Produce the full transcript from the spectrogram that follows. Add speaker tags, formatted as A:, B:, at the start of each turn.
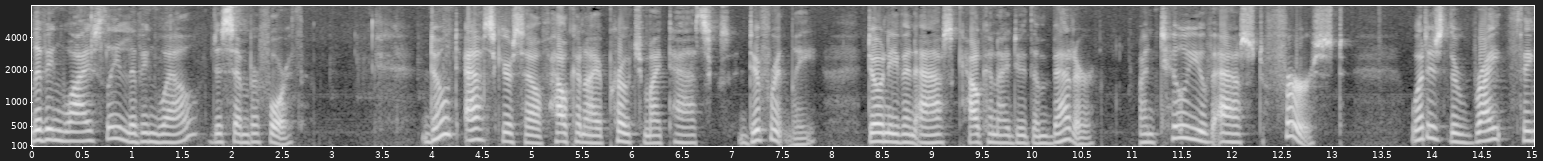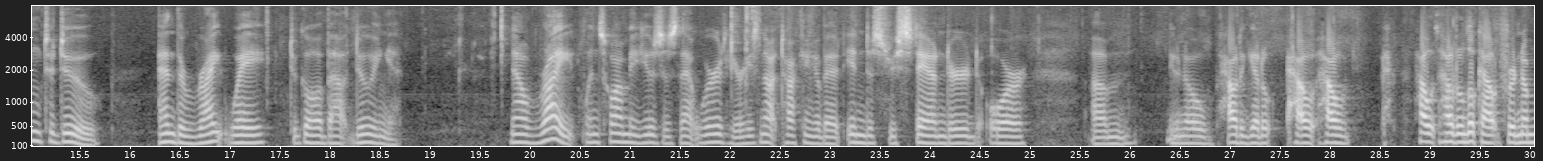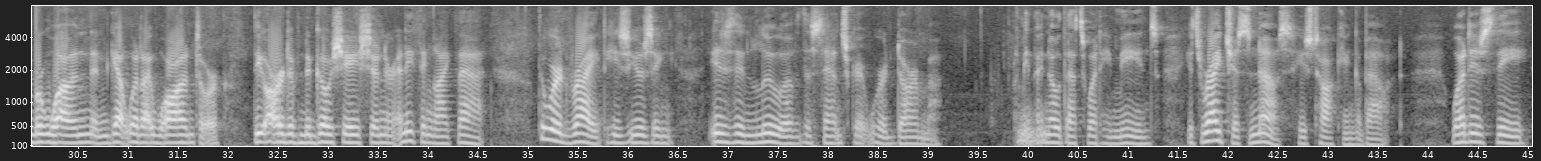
A: Living Wisely, Living Well, December 4th. Don't ask yourself, how can I approach my tasks differently? Don't even ask, how can I do them better? Until you've asked first, what is the right thing to do and the right way to go about doing it? Now, right, when Swami uses that word here, he's not talking about industry standard or, um, you know, how to get, how, how how, how to look out for number one and get what I want, or the art of negotiation, or anything like that. The word right he's using is in lieu of the Sanskrit word dharma. I mean, I know that's what he means. It's righteousness he's talking about. What is the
